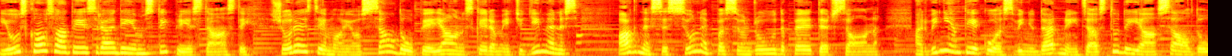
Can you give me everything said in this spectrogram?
Jūs klausāties raidījumu stipri stāstī. Šoreiz ciemojos saldū pie jaunas keramiķu ģimenes, Agnese Sunepas un Rūda Petersona. Ar viņiem tiekos viņu darbnīcā studijā Saldū.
